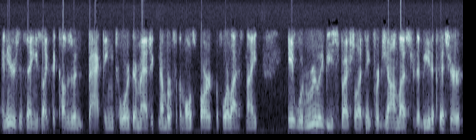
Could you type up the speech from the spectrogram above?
And here's the thing: is like the Cubs have been backing toward their magic number for the most part before last night. It would really be special, I think, for Jon Lester to be the pitcher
